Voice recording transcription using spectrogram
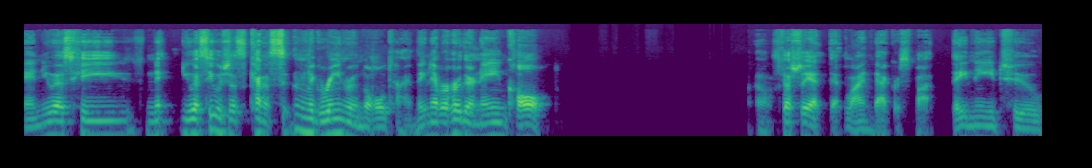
and USC USC was just kind of sitting in the green room the whole time. They never heard their name called, especially at that linebacker spot. They need to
